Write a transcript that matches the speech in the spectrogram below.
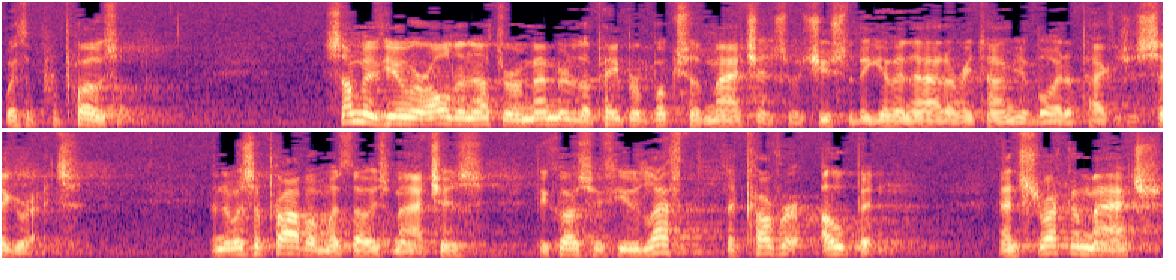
with a proposal. Some of you are old enough to remember the paper books of matches, which used to be given out every time you bought a package of cigarettes. And there was a problem with those matches because if you left the cover open and struck a match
